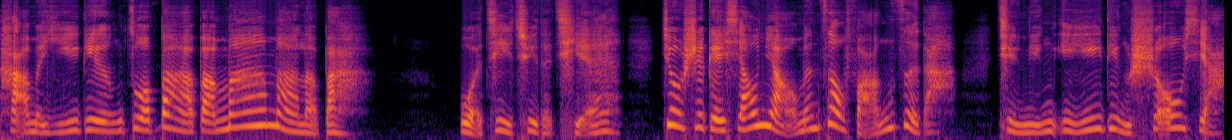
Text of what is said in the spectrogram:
他们一定做爸爸妈妈了吧？我寄去的钱就是给小鸟们造房子的，请您一定收下。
